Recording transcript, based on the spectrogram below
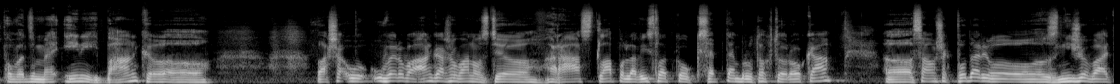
povedzme iných bank, vaša úverová angažovanosť rástla podľa výsledkov k septembru tohto roka. Sa vám však podarilo znižovať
